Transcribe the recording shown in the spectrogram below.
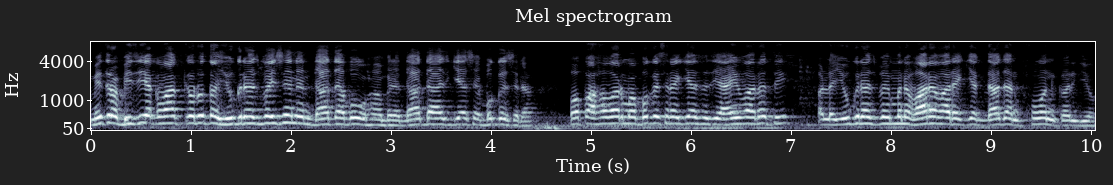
મિત્રો બીજી એક વાત કરું તો યુગરાજભાઈ છે ને દાદા બહુ સાંભળે. દાદા આજ ગયા છે બગસરા. પપ્પા સવારમાં બગસરા ગયા છે જે આવ્યા નથી. એટલે યુગરાજભાઈ મને વારે વારે ક્યાંક દાદાને ફોન કરી દો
